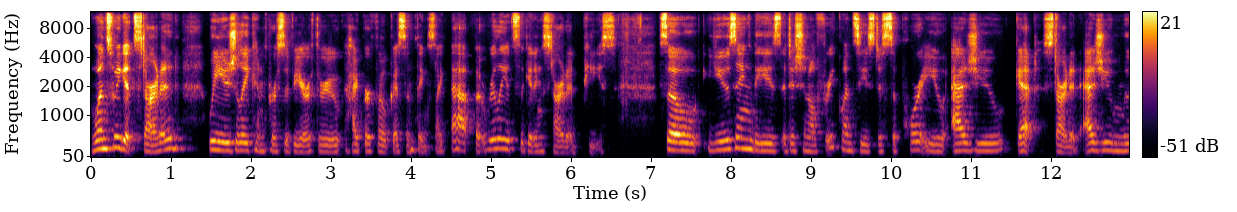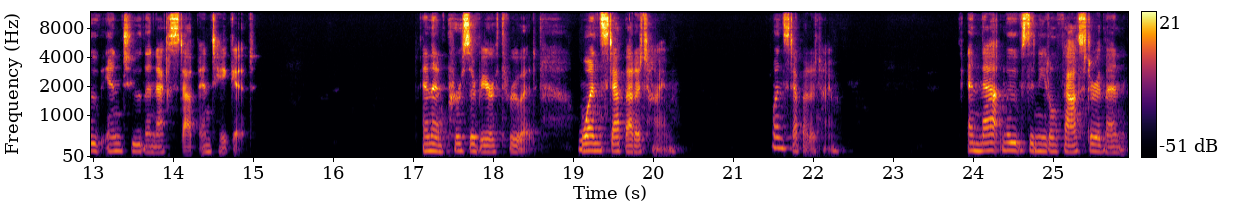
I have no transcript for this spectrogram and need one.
Once we get started, we usually can persevere through hyper focus and things like that, but really it's the getting started piece. So using these additional frequencies to support you as you get started, as you move into the next step and take it. And then persevere through it one step at a time, one step at a time. And that moves the needle faster than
